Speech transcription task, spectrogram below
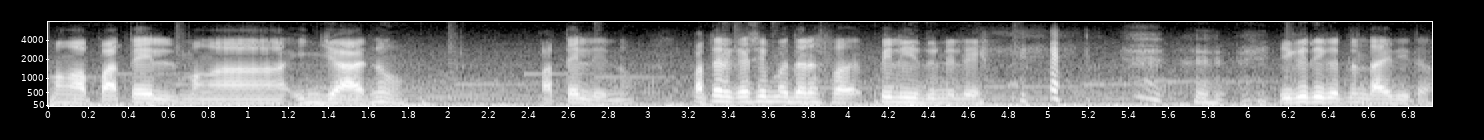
mga patel, mga Indiano. Patel eh, no? Patel kasi madalas pilido nila eh. Ikot-ikot lang tayo dito.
